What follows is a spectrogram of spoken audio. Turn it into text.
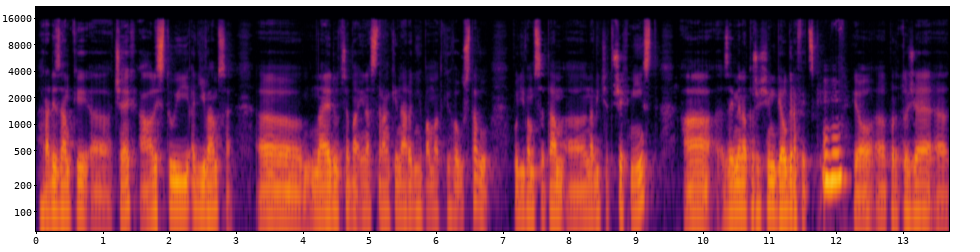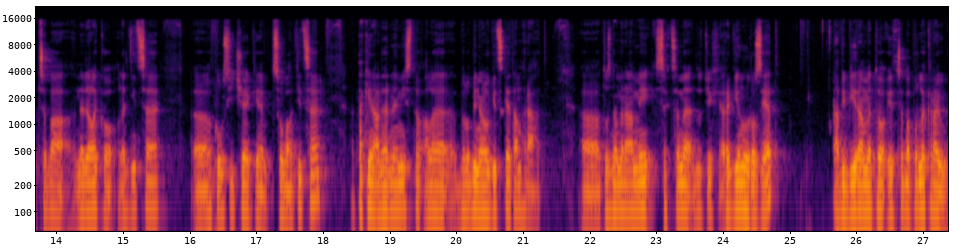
Hrady zámky Čech a listují a dívám se. najedu třeba i na stránky Národního památkového ústavu, podívám se tam na výčet všech míst a zejména to řeším geograficky, mm-hmm. jo, protože třeba nedaleko Lednice, kousíček je, jsou Váltice, taky nádherné místo, ale bylo by nelogické tam hrát. To znamená, my se chceme do těch regionů rozjet a vybíráme to i třeba podle krajů.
